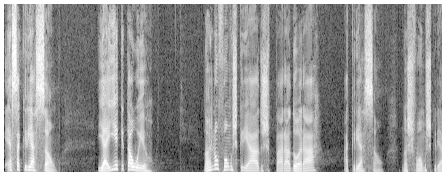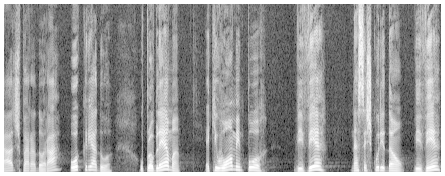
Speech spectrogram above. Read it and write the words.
essa criação. E aí é que está o erro. Nós não fomos criados para adorar a criação. Nós fomos criados para adorar o Criador. O problema é que o homem, por viver nessa escuridão, viver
